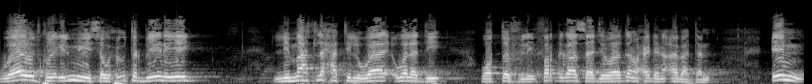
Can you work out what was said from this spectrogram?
waalidkuna ilmihiisa wuxuu u tarbiyeynayey limaslaxati waladi waifli farqigaasaa jir waalidan waxay dhaheen abadan. In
